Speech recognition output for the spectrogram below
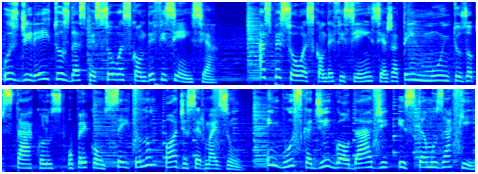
Os direitos das pessoas com deficiência. As pessoas com deficiência já têm muitos obstáculos, o preconceito não pode ser mais um. Em busca de igualdade, estamos aqui.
